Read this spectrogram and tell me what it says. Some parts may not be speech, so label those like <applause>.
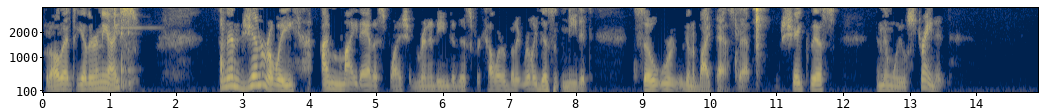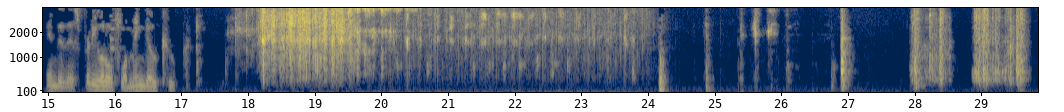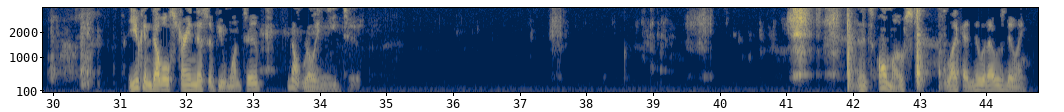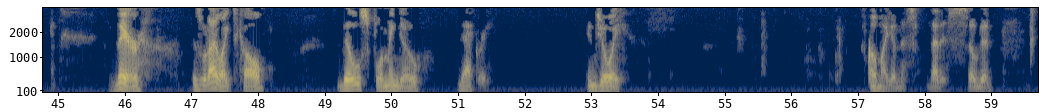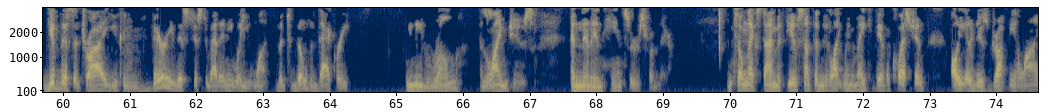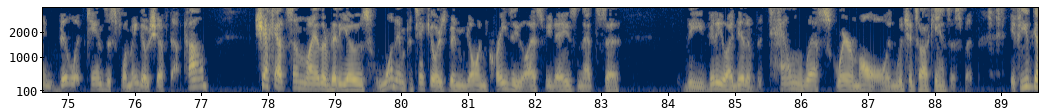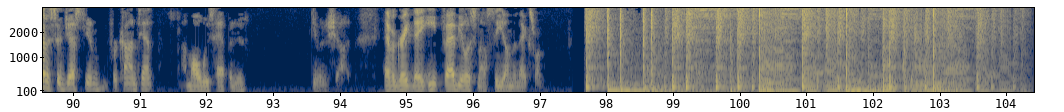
Put all that together in the ice. And then generally, I might add a splash of grenadine to this for color, but it really doesn't need it. So we're going to bypass that. Shake this, and then we'll strain it into this pretty little flamingo coupe. You can double strain this if you want to. You don't really need to. And it's almost like I knew what I was doing. There is what I like to call Bill's Flamingo Daiquiri. Enjoy. Oh my goodness, that is so good give this a try. You can vary this just about any way you want. But to build a daiquiri, you need rum and lime juice, and then enhancers from there. Until next time, if you have something you'd like me to make, if you have a question, all you got to do is drop me a line, bill at kansasflamingochef.com. Check out some of my other videos. One in particular has been going crazy the last few days, and that's uh, the video I did of the Towne West Square Mall in Wichita, Kansas. But if you've got a suggestion for content, I'm always happy to give it a shot. Have a great day. Eat fabulous, and I'll see you on the next one.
